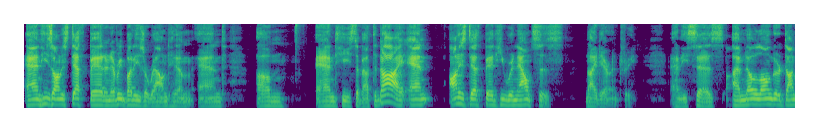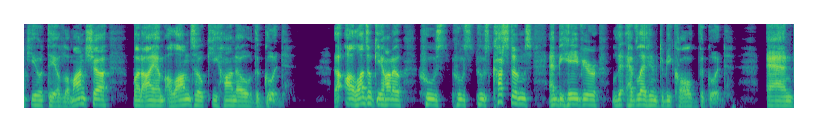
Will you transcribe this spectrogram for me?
And he's on his deathbed, and everybody's around him, and um, and he's about to die. And on his deathbed, he renounces knight errantry. And he says, I'm no longer Don Quixote of La Mancha, but I am Alonso Quijano the Good. The Alonso Quijano, whose, whose, whose customs and behavior have led him to be called the Good. And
